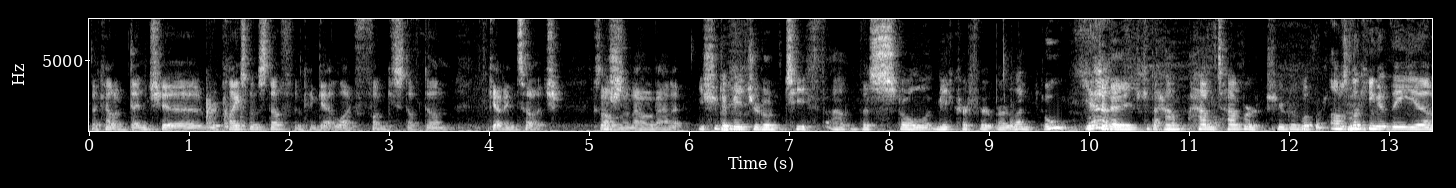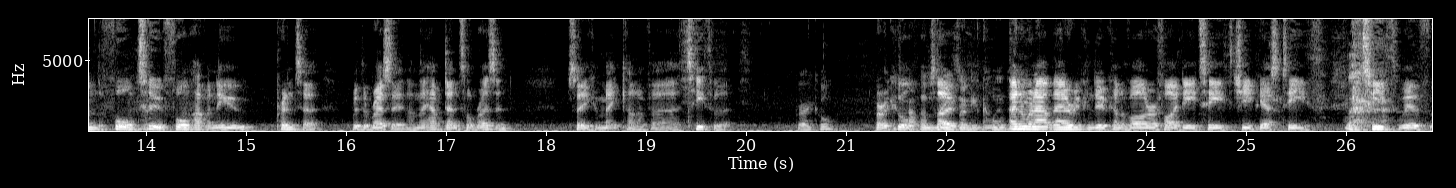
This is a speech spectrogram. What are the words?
the kind of denture replacement stuff and can get like funky stuff done, get in touch because I want to know about it. You should have made your own teeth at the stall at Maker Faire Berlin. Oh You Yeah. could have, you could have ham, hand hammered your own. Well, I was looking at the um, the Form 2. Form have a new printer with the resin, and they have dental resin, so you can make kind of uh, teeth with it. very cool. Very cool. So, Amazingly cool. anyone out there who can do kind of RFID teeth, GPS teeth, teeth with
